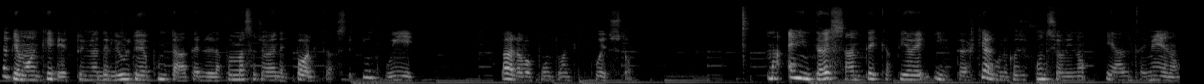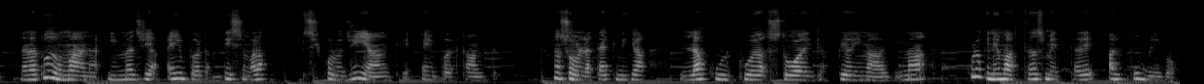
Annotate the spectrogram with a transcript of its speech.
L'abbiamo anche detto in una delle ultime puntate della prima stagione del podcast, in cui parlavo appunto anche di questo. Ma è interessante capire il perché alcune cose funzionino e altre meno. La natura umana in magia è importantissima, la psicologia anche è importante. Non solo la tecnica, la cultura storica per i maghi, ma quello che andiamo a trasmettere al pubblico.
